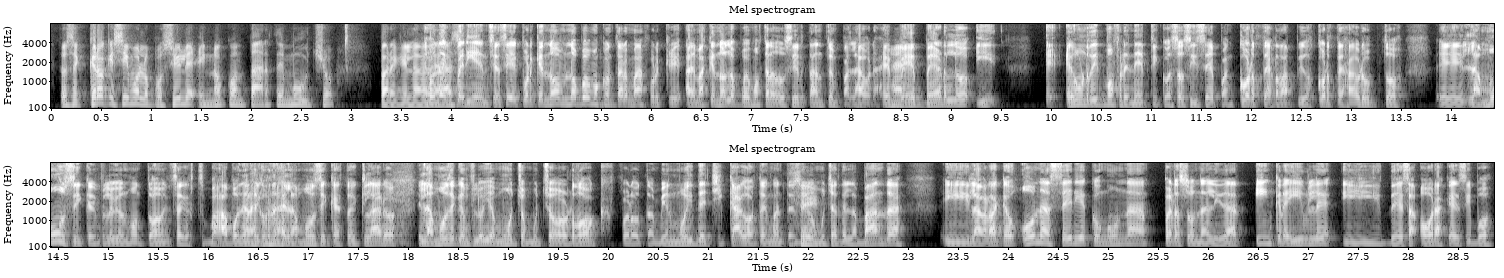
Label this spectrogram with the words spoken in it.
Entonces creo que hicimos lo posible en no contarte mucho para que la Es una veas. experiencia, sí, porque no, no podemos contar más, porque además que no lo podemos traducir tanto en palabras. Es, Eh. verlo y es un ritmo frenético, eso sí sepan. Cortes rápidos, cortes abruptos. Eh, la música influye un montón. O sea, vas a poner alguna de la música, estoy claro. Y la música influye mucho, mucho rock, pero también muy de Chicago, tengo entendido, Sí. muchas de las bandas. Y la verdad que una serie con una personalidad increíble y de esas horas que decís vos,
